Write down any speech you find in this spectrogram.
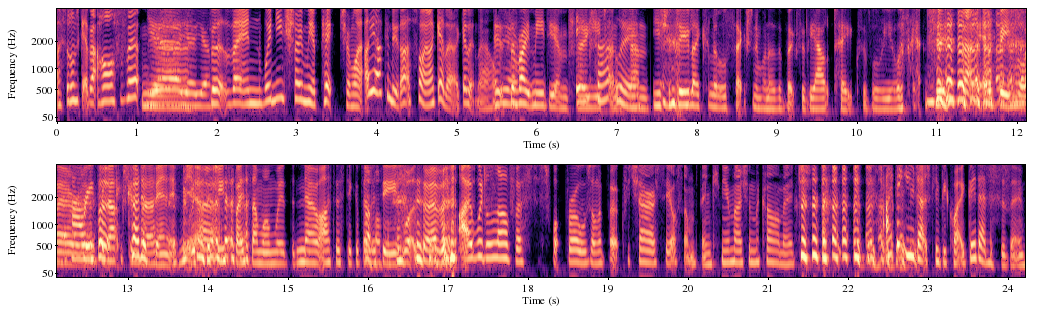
I sometimes get about half of it. Yeah, Yeah. yeah, yeah. But then when you show me a picture, I'm like, oh yeah, I can do that. That's fine. I get it. I get it now. It's Yeah. the right medium for you to understand. You should do like a little section in one of the books of the outtakes of all your sketches. that would be hilarious. How the book could have been if it was Yeah. produced by someone with no artistic ability oh. whatsoever. I would love us to swap roles on a book for charity or something. Can you imagine the carnage? I think you'd actually be quite a good editor, though.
